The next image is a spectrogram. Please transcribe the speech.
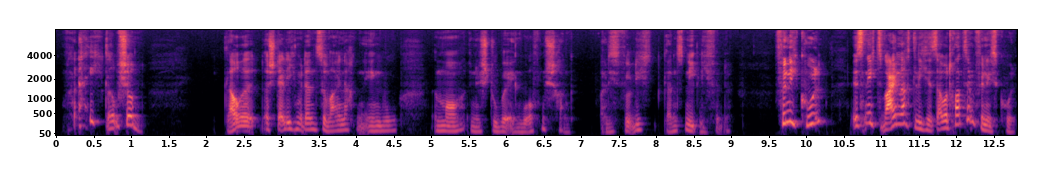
ich glaube schon. Ich glaube, das stelle ich mir dann zu Weihnachten irgendwo immer in der Stube irgendwo auf den Schrank, weil ich es wirklich ganz niedlich finde. Finde ich cool. Ist nichts Weihnachtliches, aber trotzdem finde ich es cool.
